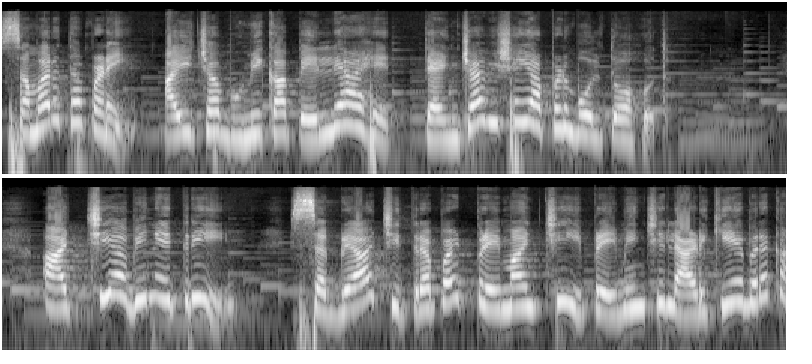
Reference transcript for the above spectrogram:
समर्थपणे आईच्या भूमिका पेलल्या आहेत त्यांच्याविषयी आपण बोलतो आहोत. आजची अभिनेत्री सगळ्या चित्रपट प्रेमांची प्रेमींची लाडकी आहे बरं का?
